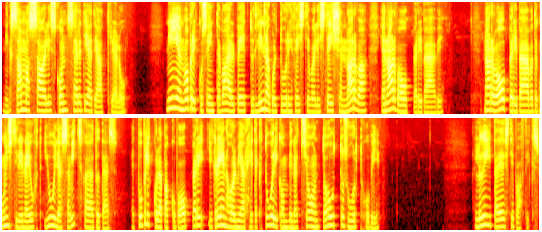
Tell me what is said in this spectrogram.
ning sammassaalis kontserdi- ja teatrielu. nii on vabrikuseinte vahel peetud linnakultuurifestivali Station Narva ja Narva ooperipäevi. Narva ooperipäevade kunstiline juht Julia Savitskaja tõdes, et publikule pakub ooperi ja Kreenholmi arhitektuuri kombinatsioon tohutu suurt huvi lõi täiesti pahviks.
